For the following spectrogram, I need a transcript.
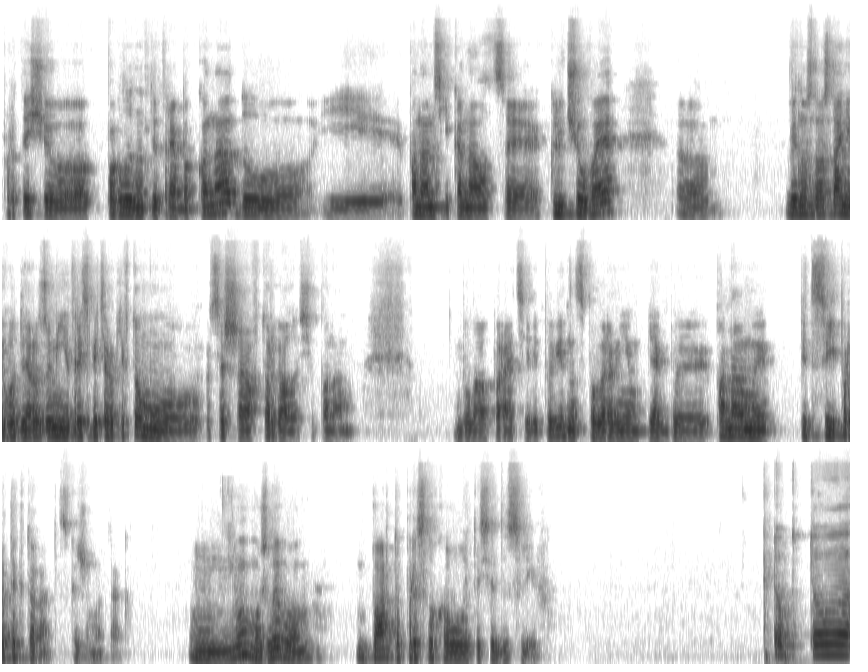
про те, що поглинути треба Канаду, і Панамський канал це ключове. Е, відносно останнього для розуміння 35 років тому США вторгалися у Панаму. Була операція відповідна з поверненням якби Панами під свій протекторат, скажімо так. Ну, можливо, варто прислуховуватися до слів. Тобто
